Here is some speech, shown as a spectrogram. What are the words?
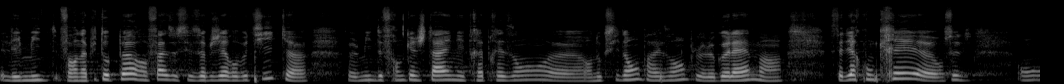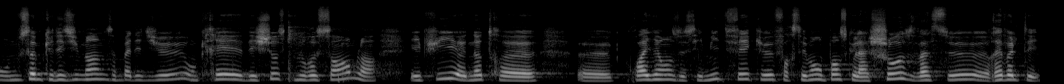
les mythes. Enfin, on a plutôt peur en face de ces objets robotiques. Le mythe de Frankenstein est très présent euh, en Occident, par exemple, le golem. C'est-à-dire qu'on crée, on se, nous sommes que des humains, nous ne sommes pas des dieux. On crée des choses qui nous ressemblent. Et puis notre euh, croyance de ces mythes fait que forcément on pense que la chose va se révolter,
